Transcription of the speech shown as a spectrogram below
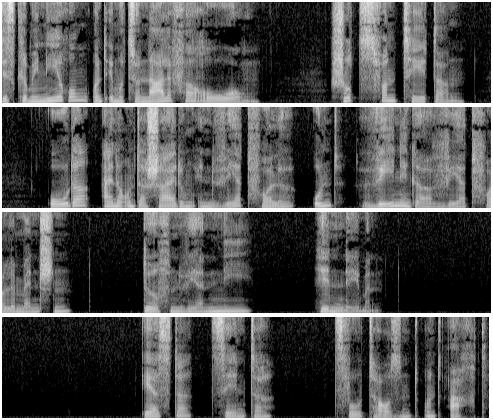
Diskriminierung und emotionale Verrohung, Schutz von Tätern oder eine Unterscheidung in wertvolle und weniger wertvolle Menschen dürfen wir nie hinnehmen. 1.10.2008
